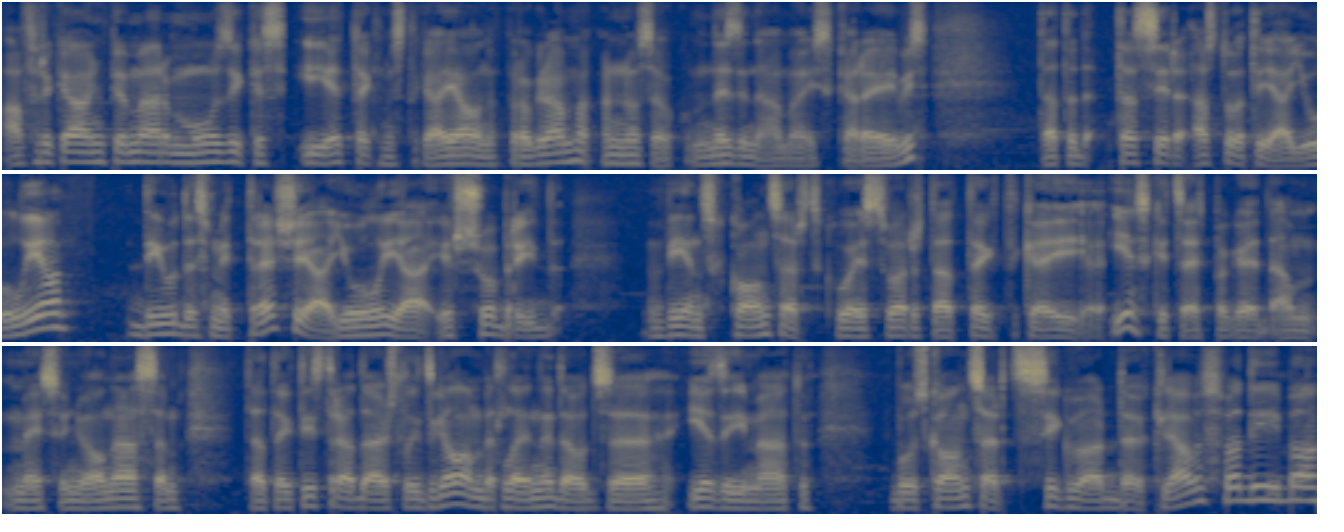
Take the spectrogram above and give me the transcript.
afrikāņu, piemēram, mūzikas ietekmes. Tā kā jauna programma ar nosaukumu Nezināmais kareivis. Tātad tas ir 8. jūlijā. 23. jūlijā ir šobrīd viens koncerts, ko es varu teikt, tikai ieskicēt pagaidām. Mēs viņu vēl neesam teikt, izstrādājuši līdz galam, bet lai nedaudz uh, iezīmētu, būs koncerts Sigvārda Kļavas vadībā.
